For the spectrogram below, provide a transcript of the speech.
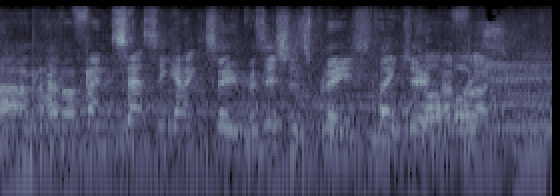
um, have a fantastic Act 2. Positions, please. Thank you. Have fun.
